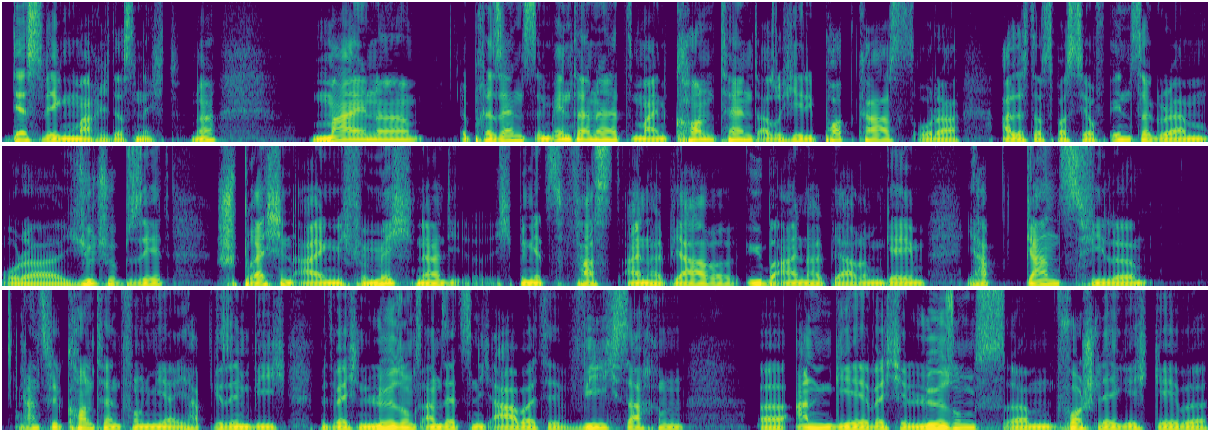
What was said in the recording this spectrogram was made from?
Deswegen mache ich das nicht. Ne? Meine Präsenz im Internet, mein Content, also hier die Podcasts oder alles das, was ihr auf Instagram oder YouTube seht, sprechen eigentlich für mich. Ne? Die, ich bin jetzt fast eineinhalb Jahre, über eineinhalb Jahre im Game. Ihr habt ganz viele ganz viel Content von mir. Ihr habt gesehen, wie ich, mit welchen Lösungsansätzen ich arbeite, wie ich Sachen äh, angehe, welche Lösungsvorschläge ähm, ich gebe,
